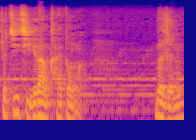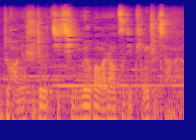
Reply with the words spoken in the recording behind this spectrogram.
这机器一旦开动了，那人就好像是这个机器，你没有办法让自己停止下来了。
